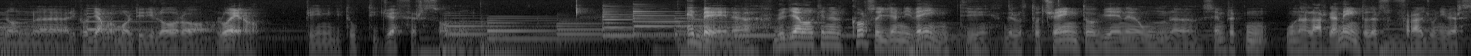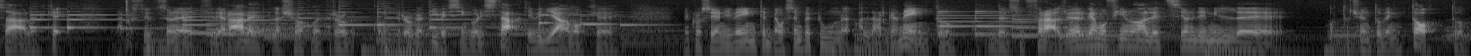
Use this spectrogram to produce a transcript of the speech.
Non eh, ricordiamo, molti di loro lo erano, primi di tutti Jefferson. Ebbene, vediamo che nel corso degli anni 20 dell'Ottocento avviene un, sempre più un allargamento del suffragio universale che Costituzione federale lasciava come, prerog- come prerogativa i singoli stati. Vediamo che nel corso degli anni 20 abbiamo sempre più un allargamento del suffragio. E arriviamo fino alle elezioni del 1828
